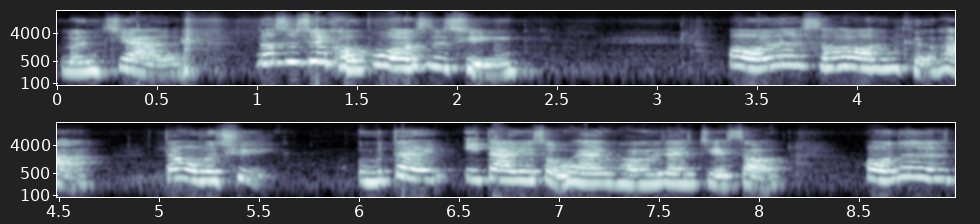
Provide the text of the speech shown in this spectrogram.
轮架了，那是最恐怖的事情。哦，那时候很可怕。当我们去我们在意大利的时候，我还还会再介绍。哦，那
